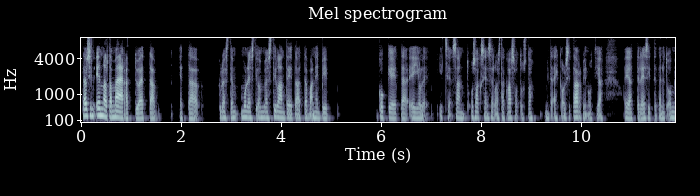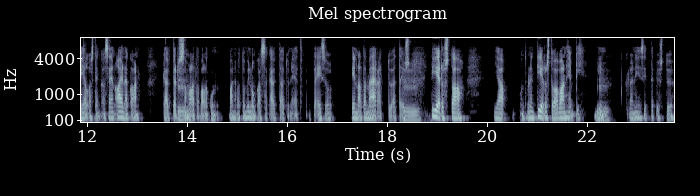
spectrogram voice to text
täysin ennalta määrättyä, että, että kyllä sitten monesti on myös tilanteita, että vanhempi kokee, että ei ole itse saanut osakseen sellaista kasvatusta, mitä ehkä olisi tarvinnut ja ajattelee sitten, että nyt omien lasten kanssa en ainakaan käyttäydy Mm. samalla tavalla kuin vanhemmat on minun kanssa käyttäytyneet. Että ei se ole ennalta määrättyä, että jos mm. Tiedostaa ja on tämmöinen tiedostava vanhempi, niin mm. kyllä niihin sitten pystyy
